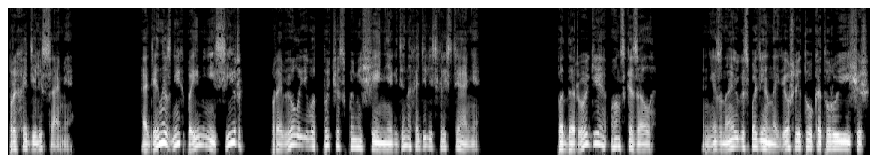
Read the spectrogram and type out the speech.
проходили сами. Один из них по имени Сир провел его тотчас в помещение, где находились христиане. По дороге он сказал, «Не знаю, господин, найдешь ли ту, которую ищешь.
